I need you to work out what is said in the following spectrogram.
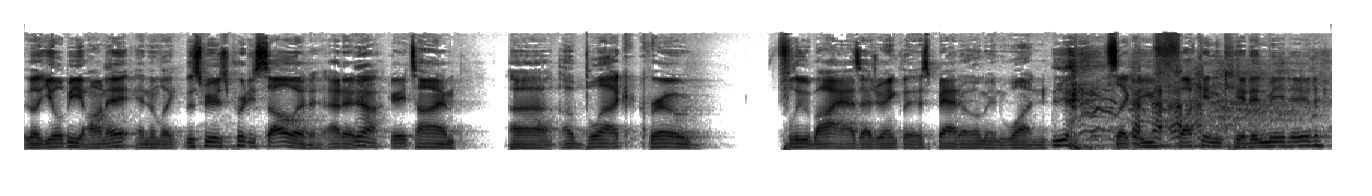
like, You'll be on it, and then like this beer is pretty solid. Had a Yeah. great time. Uh, a black crow flew by as I drank this. Bad omen won. Yeah. It's like, are you fucking kidding me, dude?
